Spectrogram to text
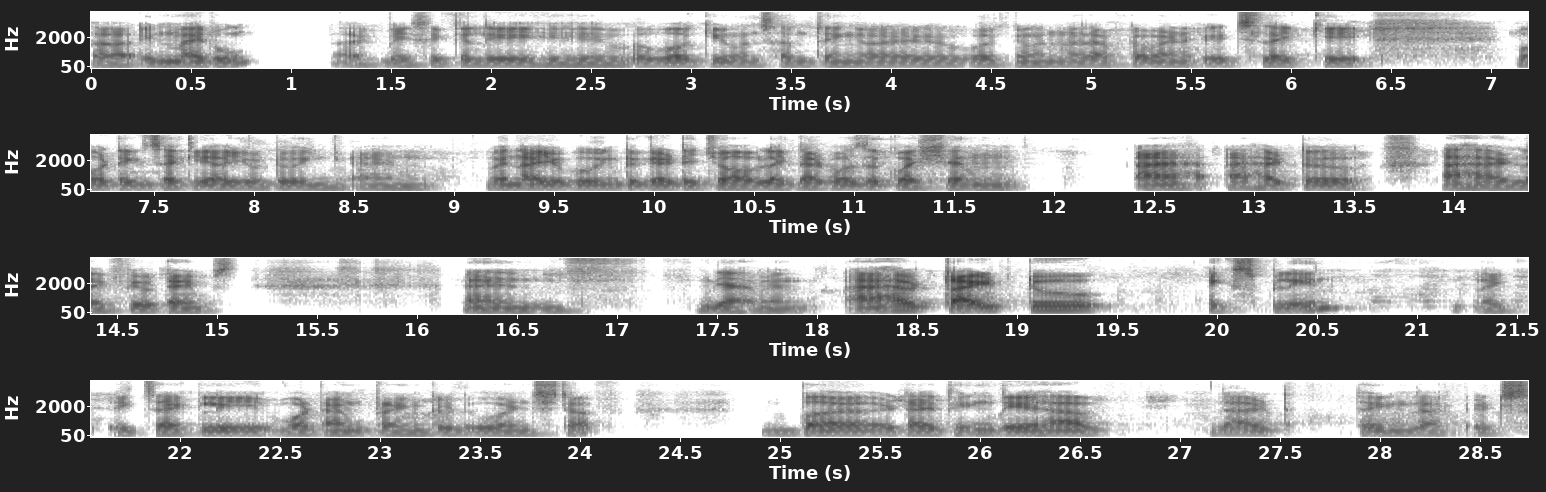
uh, in my room like basically working on something or working on a laptop and it's like what exactly are you doing? And when are you going to get a job? Like that was the question I I had to I had like few times. And yeah I mean I have tried to explain like exactly what I'm trying to do and stuff but I think they have that thing that it's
